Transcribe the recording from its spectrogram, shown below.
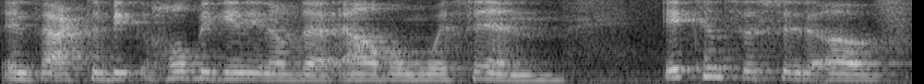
in fact, the be- whole beginning of that album, Within, it consisted of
